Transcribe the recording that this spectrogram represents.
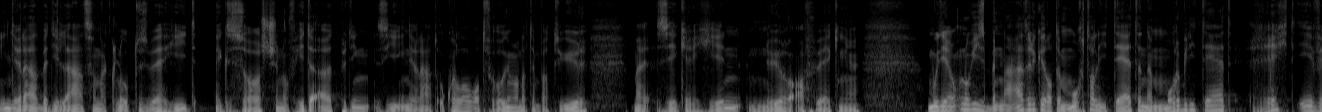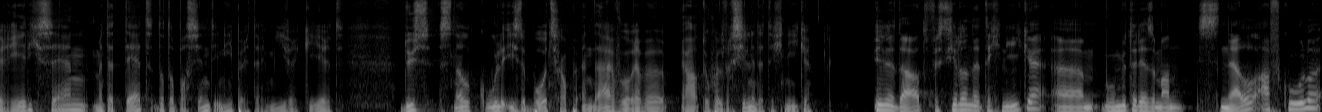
Inderdaad, bij die laatste, dat klopt dus bij heat exhaustion of hitteuitputting, zie je inderdaad ook wel al wat verhoging van de temperatuur, maar zeker geen neuroafwijkingen. We moeten hier ook nog eens benadrukken dat de mortaliteit en de morbiditeit recht evenredig zijn met de tijd dat de patiënt in hyperthermie verkeert. Dus snel koelen is de boodschap en daarvoor hebben we ja, toch wel verschillende technieken. Inderdaad, verschillende technieken. Ehm, we moeten deze man snel afkoelen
